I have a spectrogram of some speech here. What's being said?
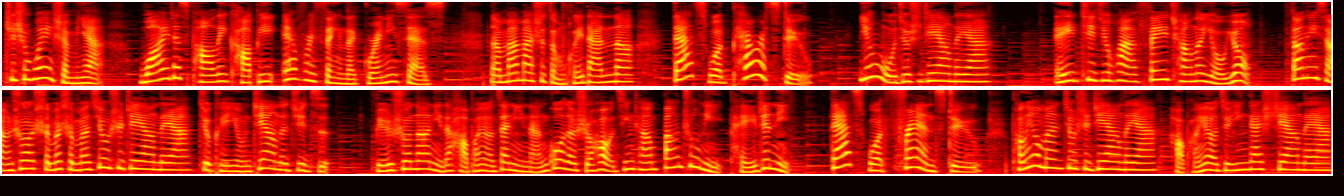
这是为什么呀？Why does Polly copy everything that Granny says？那妈妈是怎么回答的呢？That's what parrots do。鹦鹉就是这样的呀。哎，这句话非常的有用。当你想说什么什么就是这样的呀，就可以用这样的句子。比如说呢，你的好朋友在你难过的时候，经常帮助你，陪着你。That's what friends do。朋友们就是这样的呀，好朋友就应该是这样的呀。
